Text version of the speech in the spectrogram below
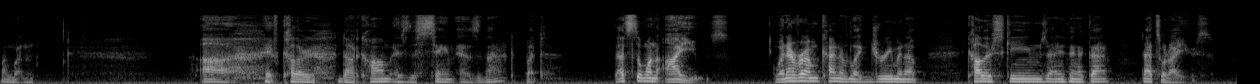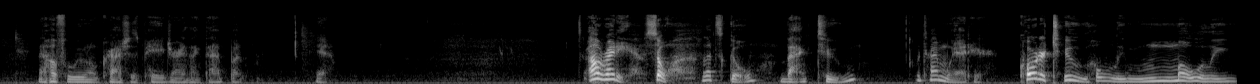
wrong button uh, if color.com is the same as that but that's the one i use whenever i'm kind of like dreaming up color schemes, or anything like that, that's what I use. Now, hopefully, we won't crash his page or anything like that, but yeah. Alrighty, so let's go back to what time are we at here? Quarter two. Holy moly.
